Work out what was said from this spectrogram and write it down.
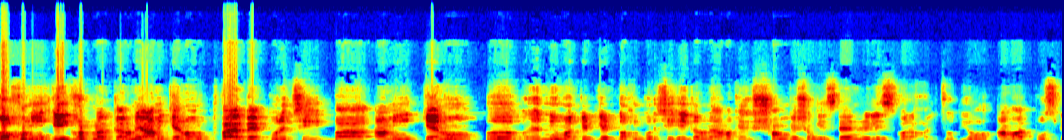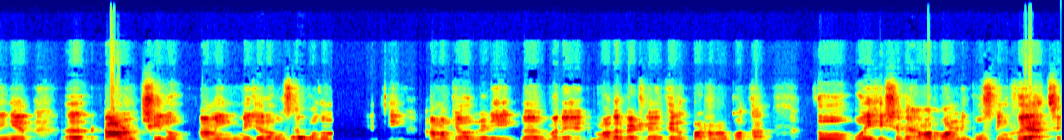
তখনই এই ঘটনার কারণে আমি কেন ফায়ার ব্যাক করেছি বা আমি কেন নিউ মার্কেট গেট দখল করেছি এই কারণে আমাকে সঙ্গে সঙ্গে স্ট্যান্ড রিলিজ করা হয়। যদিও আমার পোস্টিং এর টার্ন ছিল, আমি মেজর অবস্থায় পেয়েছি, আমাকে অলরেডি মানে মাদার ব্যাটালিয়নে ফেরত পাঠানোর কথা। তো ওই হিসেবে আমার অলরেডি পোস্টিং হয়ে আছে।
